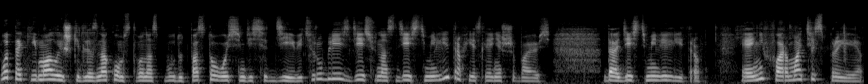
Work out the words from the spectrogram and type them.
Вот такие малышки для знакомства у нас будут по 189 рублей. Здесь у нас 10 миллилитров, если я не ошибаюсь. Да, 10 миллилитров. И они в формате спрея.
